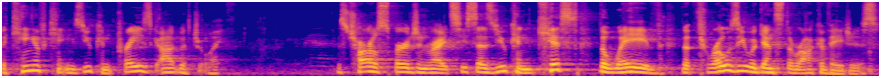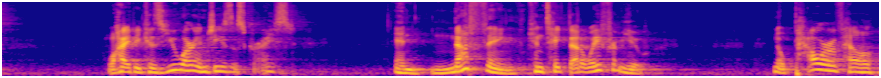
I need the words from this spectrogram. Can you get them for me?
the King of Kings, you can praise God with joy. As Charles Spurgeon writes, he says, You can kiss the wave that throws you against the rock of ages. Why? Because you are in Jesus Christ. And nothing can take that away from you. No power of hell,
